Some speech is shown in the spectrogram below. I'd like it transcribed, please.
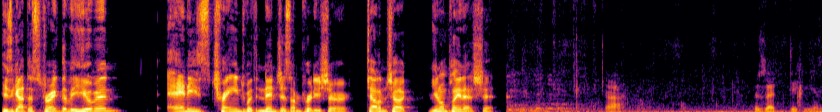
He's got the strength of a human, and he's trained with ninjas. I'm pretty sure. Tell him, Chuck. You don't play that shit. Ah. There's that dick again.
